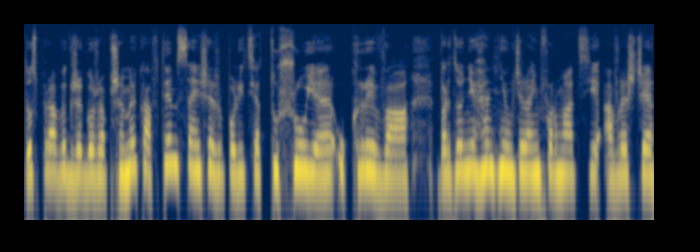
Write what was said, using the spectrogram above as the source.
do sprawy Grzegorza Przemyka, w tym sensie, że policja tuszuje, ukrywa, bardzo niechętnie udziela informacji, a wreszcie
